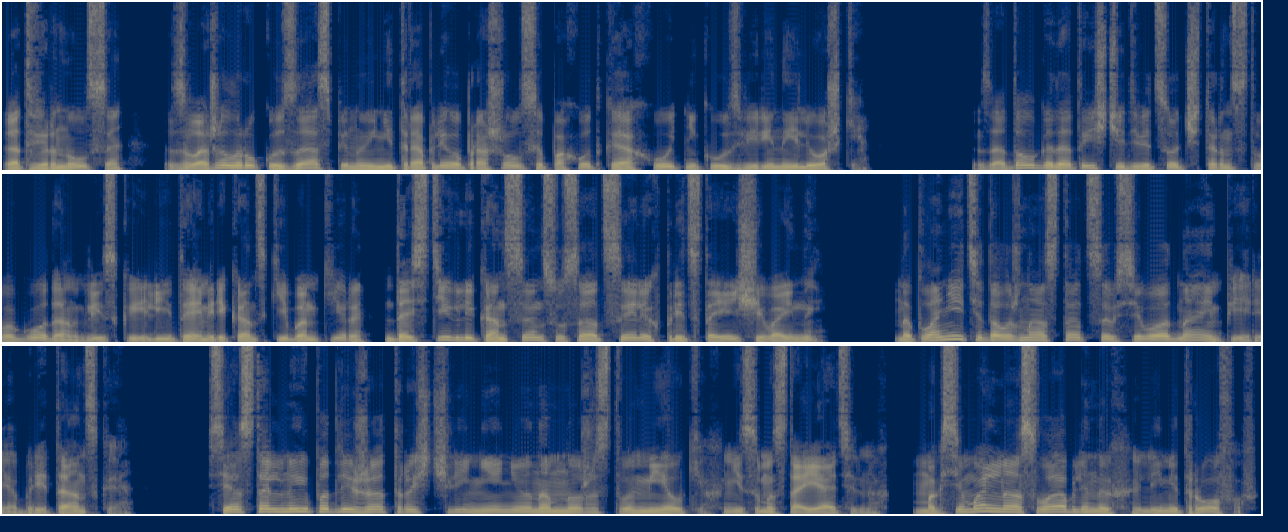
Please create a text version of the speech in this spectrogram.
отвернулся, заложил руку за спину и неторопливо прошелся походкой охотника у звериной лёжки. Задолго до 1914 года английская элита и американские банкиры достигли консенсуса о целях предстоящей войны. На планете должна остаться всего одна империя, британская, все остальные подлежат расчленению на множество мелких, несамостоятельных, максимально ослабленных лимитрофов,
